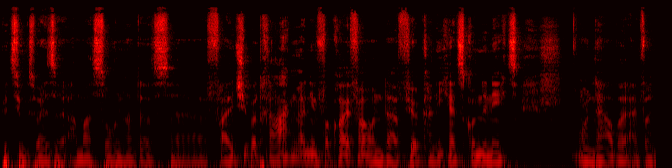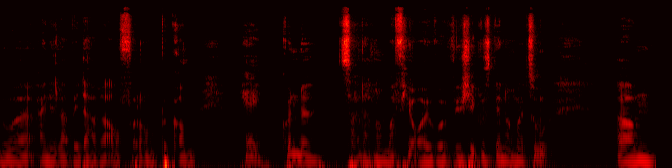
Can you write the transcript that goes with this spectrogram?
Beziehungsweise Amazon hat das äh, falsch übertragen an den Verkäufer und dafür kann ich als Kunde nichts und habe einfach nur eine lapidare Aufforderung bekommen. Hey, Kunde, zahl doch nochmal 4 Euro, wir schicken es dir nochmal zu. Ähm,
